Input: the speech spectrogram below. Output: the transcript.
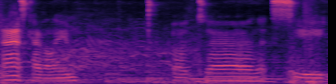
that's kind of lame. But, uh, let's see.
